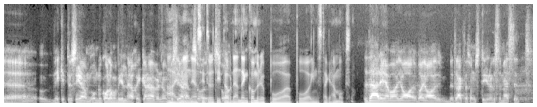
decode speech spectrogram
Eh, vilket du ser om, om du kollar på bilden jag skickar över nu. Jajamän, jag sitter och tittar så- på den. Den kommer upp på, på Instagram också. det där är vad jag, vad jag betraktar som styrelsemässigt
